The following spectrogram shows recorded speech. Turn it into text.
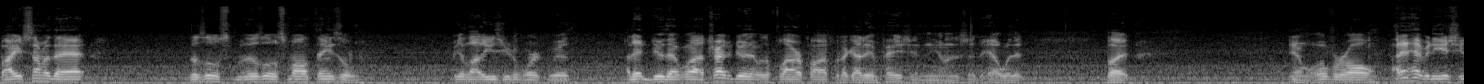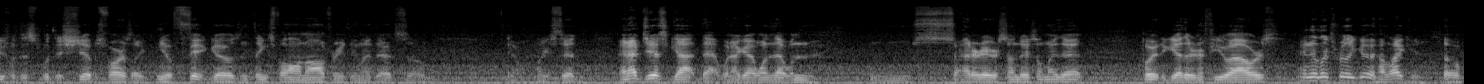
buy you some of that. Those little, those little small things will be a lot easier to work with. I didn't do that well. I tried to do that with the flower pots, but I got impatient and, you know, just said the hell with it. But, you know, overall, I didn't have any issues with this, with this ship as far as like, you know, fit goes and things falling off or anything like that. So, you know, like I said, and I just got that one. I got one of that one mm, Saturday or Sunday, something like that. Put it together in a few hours, and it looks really good. I like it. So,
